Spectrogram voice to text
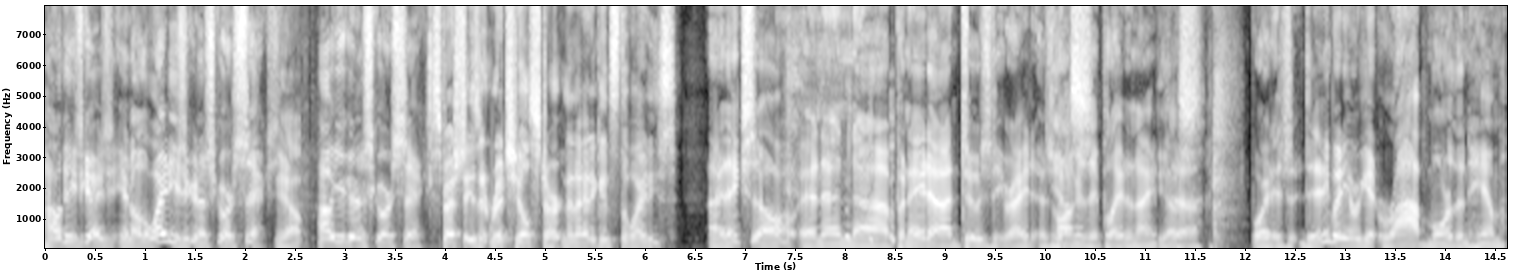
How these guys, you know, the Whiteys are going to score six. Yeah. How are you going to score six? Especially isn't Rich Hill starting tonight against the Whiteys? I think so. And then uh, Pineda on Tuesday, right? As long as they play tonight. Yes. Uh, boy, is, did anybody ever get robbed more than him?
